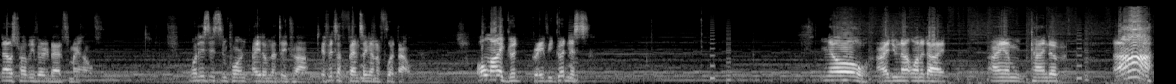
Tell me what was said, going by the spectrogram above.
That was probably very bad for my health. What is this important item that they dropped? If it's a fence, I'm gonna flip out. Oh my good gravy goodness. No, I do not want to die. I am kind of... Ah!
